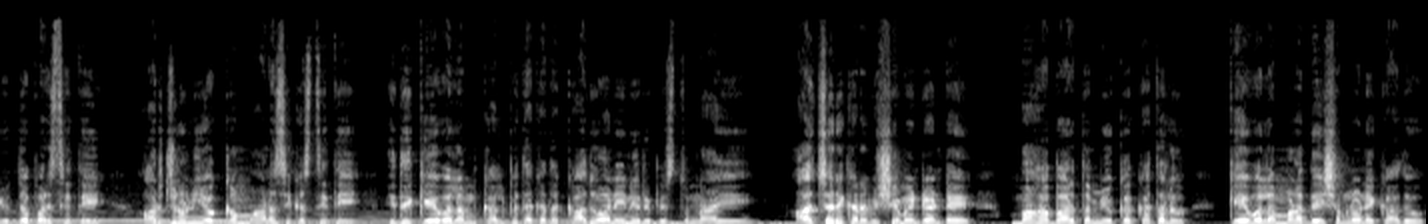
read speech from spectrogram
యుద్ధ పరిస్థితి అర్జునుని యొక్క మానసిక స్థితి ఇది కేవలం కల్పిత కథ కాదు అని నిరూపిస్తున్నాయి. ఆశ్చర్యకర విషయం ఏంటంటే మహాభారతం యొక్క కథలు కేవలం మన దేశంలోనే కాదు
